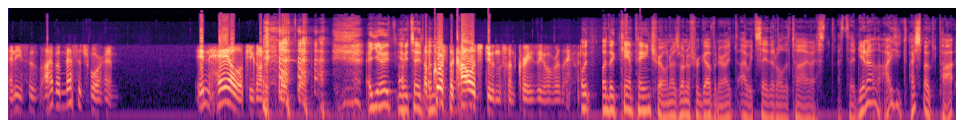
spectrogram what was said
and he says, "I have a message for him. Inhale if you're going to smoke." dope." And you know, you know Ted, of course, the college students went crazy over that. on, on the campaign trail when I was running for governor, I, I would say that all the time. I, I said, you know, I, I smoked pot.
